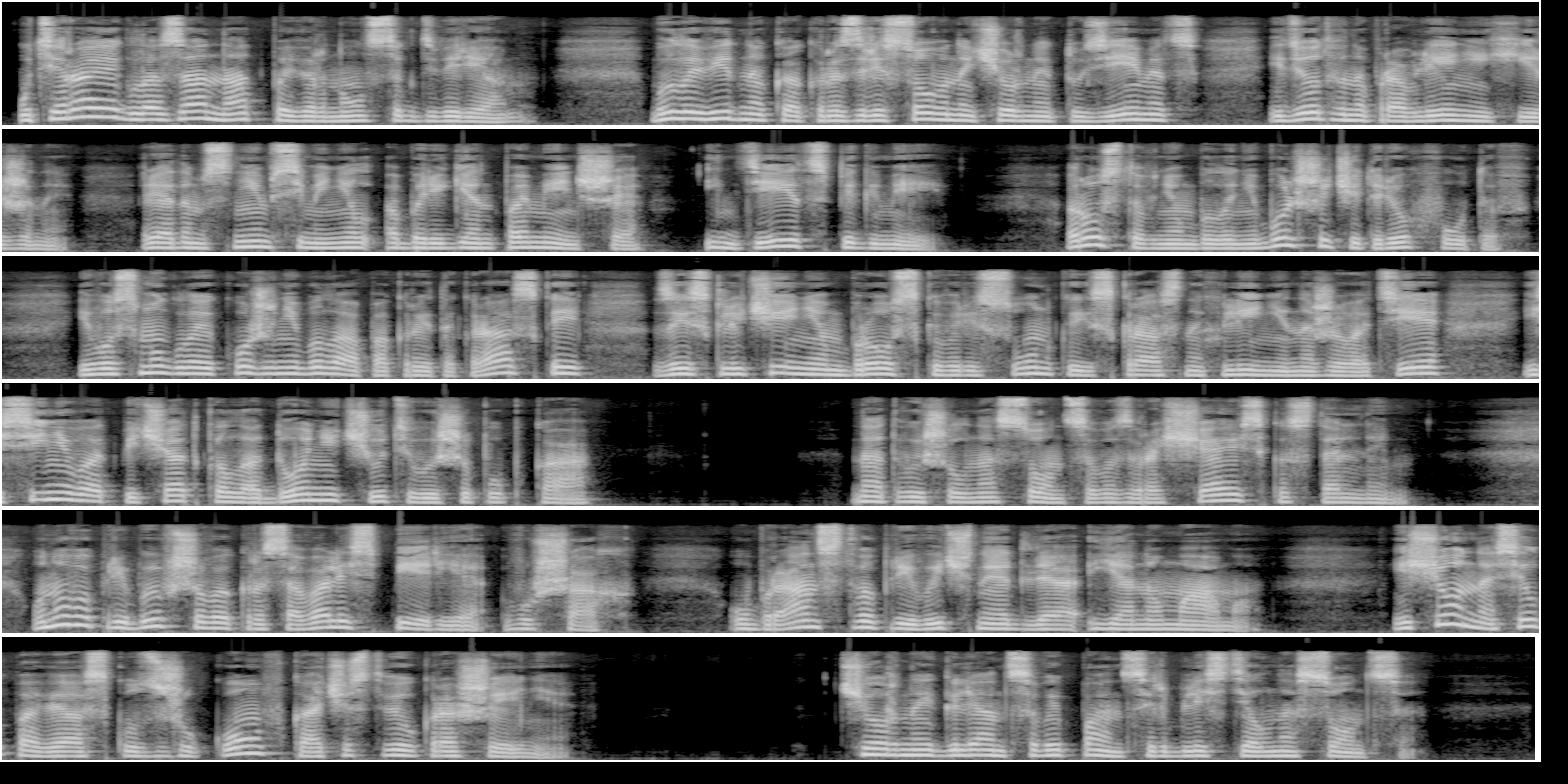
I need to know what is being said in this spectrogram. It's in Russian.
Утирая глаза, Над повернулся к дверям. Было видно, как разрисованный черный туземец идет в направлении хижины. Рядом с ним семенил абориген поменьше, индеец-пигмей. Роста в нем было не больше четырех футов. Его смуглая кожа не была покрыта краской, за исключением броского рисунка из красных линий на животе и синего отпечатка ладони чуть выше пупка. Над вышел на солнце, возвращаясь к остальным. У новоприбывшего красовались перья в ушах, убранство, привычное для Яномамо. Еще он носил повязку с жуком в качестве украшения. Черный глянцевый панцирь блестел на солнце.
